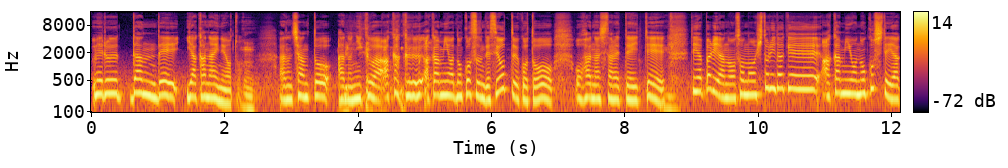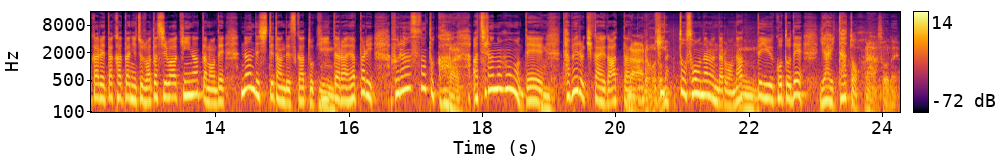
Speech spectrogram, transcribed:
ウェルダンで焼かないのよと、うん。あのちゃんとあの肉は赤く赤みを残すんですよということをお話しされていて、でやっぱりあのその一人だけ赤みを残して焼かれた方にちょっと私は気になったのでなんで知ってたんですかと聞いたら、やっぱりフランスだとか、はい。あちらの方でうん。食べる機会があったんで、ね。きっとそうなるんだろうなっていうことで焼いたと。あそうね。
